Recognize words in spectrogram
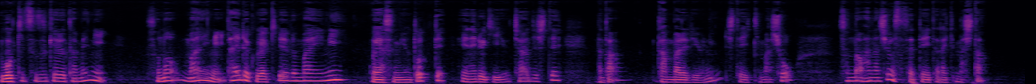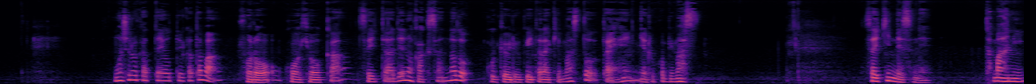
動き続けるために、その前に、体力が切れる前にお休みをとってエネルギーをチャージして、また頑張れるようにしていきましょう。そんなお話をさせていただきました。面白かったよという方は、フォロー、高評価、ツイッターでの拡散などご協力いただけますと大変喜びます。最近ですね、たまに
